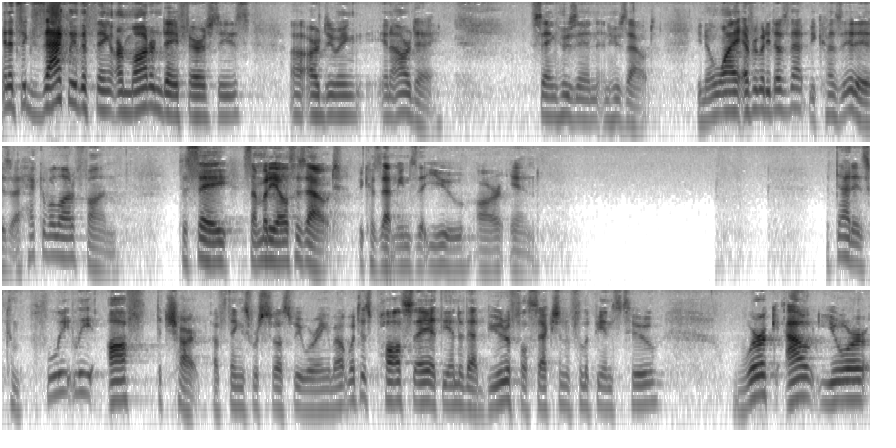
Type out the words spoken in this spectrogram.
And it's exactly the thing our modern day Pharisees uh, are doing in our day, saying who's in and who's out. You know why everybody does that? Because it is a heck of a lot of fun to say somebody else is out, because that means that you are in. But that is completely off the chart of things we're supposed to be worrying about. What does Paul say at the end of that beautiful section of Philippians 2? Work out your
